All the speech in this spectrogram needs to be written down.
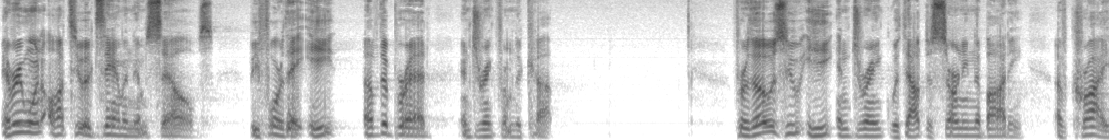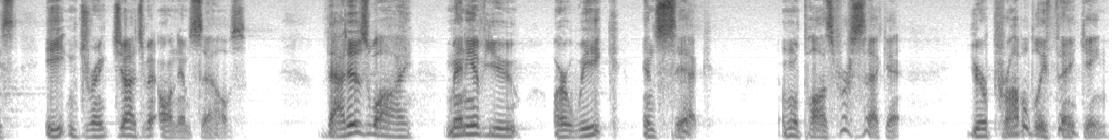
Everyone ought to examine themselves before they eat of the bread and drink from the cup. For those who eat and drink without discerning the body of Christ eat and drink judgment on themselves. That is why many of you are weak and sick. I'm going to pause for a second. You're probably thinking,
